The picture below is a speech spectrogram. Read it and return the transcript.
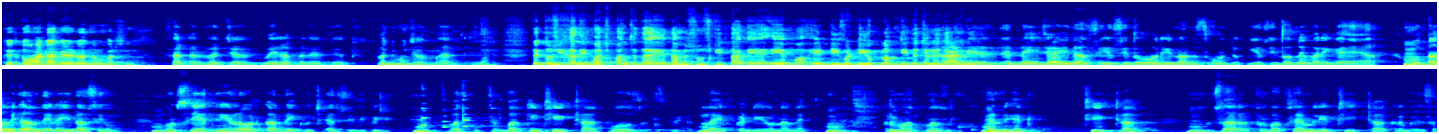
ਤੇ ਤੁਹਾਡਾ ਕਿਹੜਾ ਨੰਬਰ ਸੀ? ਸਾਡਾ ਬੱਚਾ ਮੇਰਾ ਬੜਾ ਹਾਂਜੀ ਤੇ ਤੁਸੀਂ ਕਦੀ ਬਚਪਨ 'ਚ ਤੇ ਇਦਾਂ ਮਹਿਸੂਸ ਕੀਤਾ ਕਿ ਇਹ ਬ- ਏਡੀ ਵੱਡੀ ਉਪਲਬਧੀ ਤੇ ਚਲੇ ਜਾਣਗੇ? ਨਹੀਂ ਜਾਈਦਾ ਸੀ। ਅਸੀਂ ਦੋ ਵਾਰੀ ਇਹਨਾਂ ਨੂੰ ਸੌਂ ਚੁੱਕੀ ਅਸੀਂ ਦੋਨੇ ਮਰੀ ਗਏ ਆ ਉਦਾਂ ਵੀ ਜਾਂਦੇ ਰਹੀਦਾ ਸੀ ਹੁਣ ਸਿਹਤ ਨਹੀਂ ਅਲਾਉਡ ਕਰਦੀ ਕੁਛ ਐਸੀ ਦੀ ਕੋਈ। ਹੂੰ। ਬਸ ਬਾਕੀ ਠੀਕ ਠਾਕ ਬਹੁਤ ਲਾਈਫ ਕੱਢੀ ਉਹਨਾਂ ਨੇ। ਹੂੰ। ਪਰਮਾਤਮਾ ਕਹਿੰਦੇ ਹੈ ਕਿ ਠੀਕ ਠਾਕ ਹੂੰ। ਸਾਰਾ ਫੈਮਿਲੀ ਠੀਕ ਠਾਕ ਰਵੇ ਸਭ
